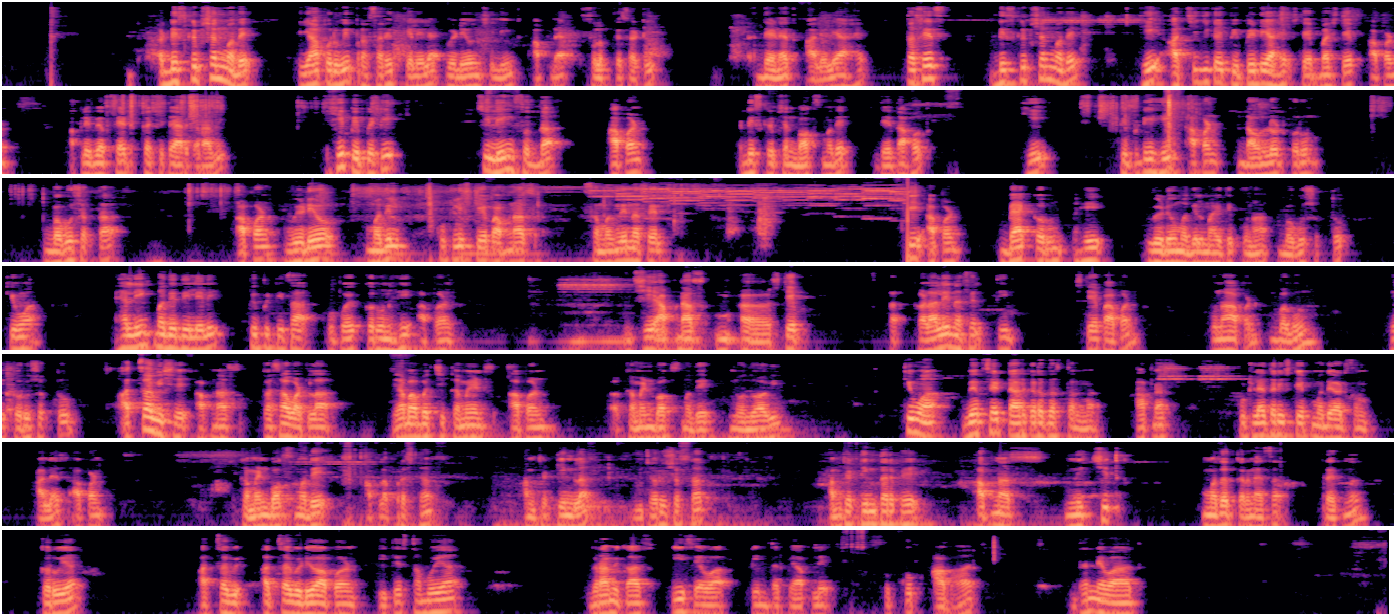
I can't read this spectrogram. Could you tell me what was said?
डिस्क्रिप्शनमध्ये यापूर्वी प्रसारित केलेल्या व्हिडिओंची लिंक आपल्या सुलभतेसाठी देण्यात आलेली आहे. तसेच डिस्क्रिप्शनमध्ये ही आजची जी काही पी पी टी आहे स्टेप बाय स्टेप आपण आपली वेबसाईट कशी तयार करावी ही पी पी टीची लिंकसुद्धा आपण डिस्क्रिप्शन बॉक्समध्ये देत आहोत. ही पी पी टी ही आपण डाउनलोड करून बघू शकता. आपण व्हिडिओमधील कुठली स्टेप आपणास समजली नसेल ती आपण बॅक करून ही व्हिडिओमधील माहिती पुन्हा बघू शकतो. किंवा ह्या लिंकमध्ये दिलेली पी पी टीचा उपयोग करूनही आपण जी आपणास स्टेप कळाली नसेल ती स्टेप आपण पुन्हा आपण बघून हे करू शकतो. आजचा विषय आपणास कसा वाटला याबाबतची कमेंट्स आपण कमेंट बॉक्समध्ये नोंदवावी. किंवा वेबसाईट तयार करत असताना आपणास कुठल्या तरी स्टेपमध्ये अडचण आल्यास आपण कमेंट बॉक्समध्ये आपला प्रश्न आमच्या टीमला विचारू शकतात. आमच्या टीमतर्फे आपणास निश्चित मदत करण्याचा प्रयत्न करूया. आजचा वि आजचा व्हिडिओ आपण इथेच थांबूया. ग्रामविकास ई सेवा टीमतर्फे आपले खूप खूप आभार. धन्यवाद.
